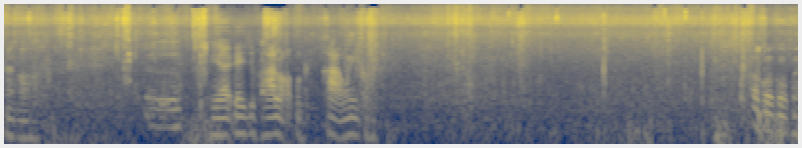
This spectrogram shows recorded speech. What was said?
อะอ๋อเออเดี๋ยวเดี๋ยวจะพาหลอกมันขามันนี้ก่อน เอาก่อนก่อนไป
